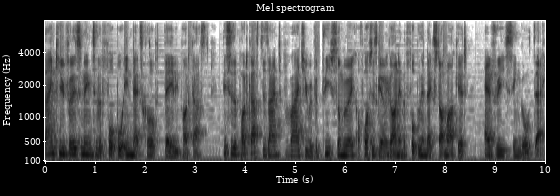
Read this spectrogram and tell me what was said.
Thank you for listening to the Football Index Club Daily Podcast. This is a podcast designed to provide you with a brief summary of what is going on in the Football Index stock market every single day.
